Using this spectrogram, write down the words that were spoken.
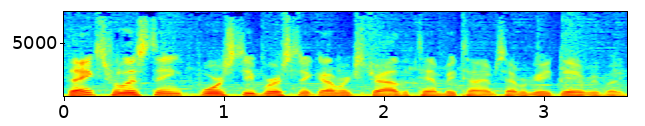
Thanks for listening. For Steve Burstick, I'm Rick Stroud, the Tampa Bay Times. Have a great day, everybody.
